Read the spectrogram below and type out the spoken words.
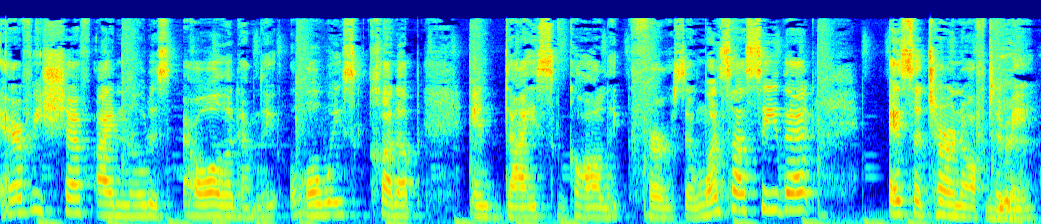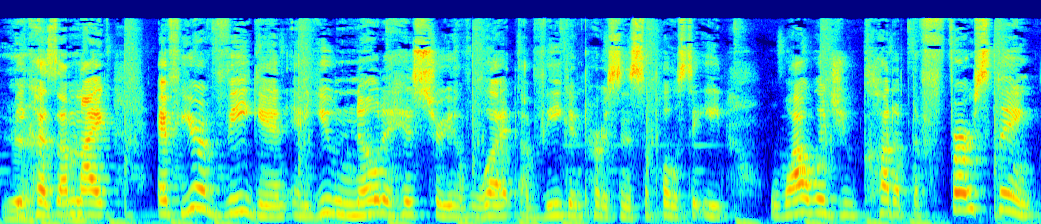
every chef I notice, all of them, they always cut up and dice garlic first. And once I see that, it's a turn off to yeah, me yeah, because I'm yeah. like, if you're a vegan and you know the history of what a vegan person is supposed to eat, why would you cut up the first thing?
